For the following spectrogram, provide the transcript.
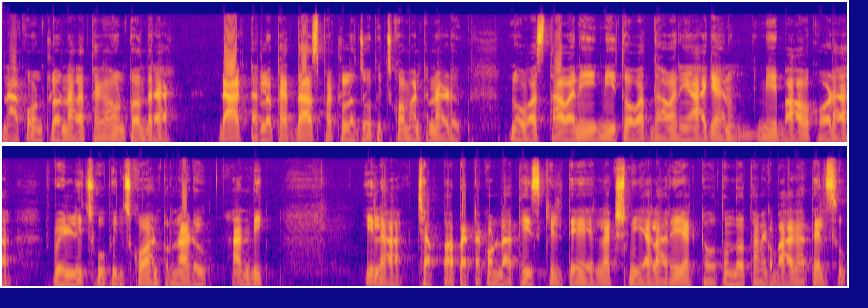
నాకు ఒంట్లో నలతగా ఉంటోందిరా డాక్టర్లు పెద్ద హాస్పిటల్లో చూపించుకోమంటున్నాడు. నువ్వు వస్తావని నీతో వద్దామని ఆగాను. మీ బావ కూడా వెళ్ళి చూపించుకో అంటున్నాడు అంది. ఇలా చెప్పా పెట్టకుండా తీసుకెళ్తే లక్ష్మి ఎలా రియాక్ట్ అవుతుందో తనకు బాగా తెలుసు.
